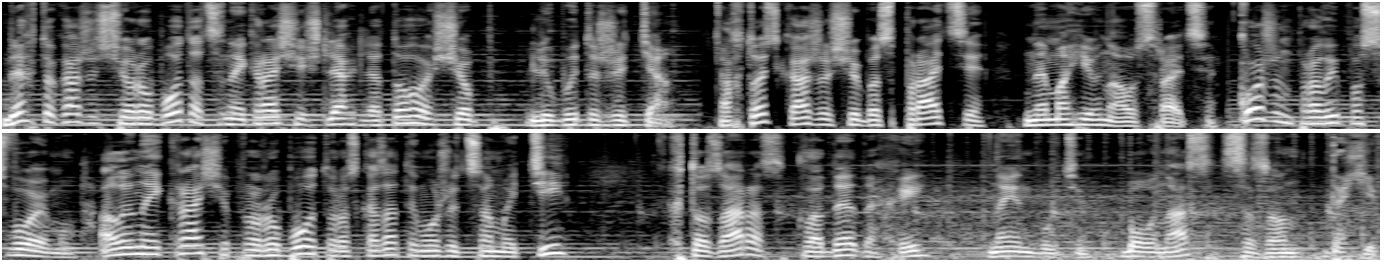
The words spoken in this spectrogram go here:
Дехто каже, що робота це найкращий шлях для того, щоб любити життя. А хтось каже, що без праці нема гівна у сраці. Кожен правий по-своєму, але найкраще про роботу розказати можуть саме ті, хто зараз кладе дахи на інбуті, бо у нас сезон дахів.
